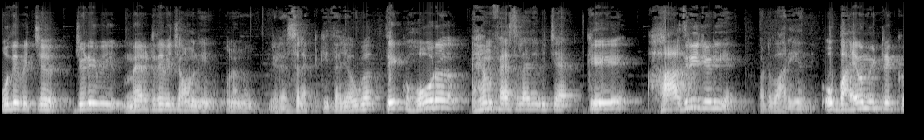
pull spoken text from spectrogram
ਉਹਦੇ ਵਿੱਚ ਜਿਹੜੇ ਵੀ ਮੈਰਿਟ ਦੇ ਵਿੱਚ ਆਉਣਗੇ, ਉਹਨਾਂ ਨੂੰ ਜਿਹੜਾ ਸਿਲੈਕਟ ਕੀਤਾ ਜਾਊਗਾ। ਤੇ ਇੱਕ ਹੋਰ ਅਹਿਮ ਫੈਸਲਾ ਦੇ ਵਿੱਚ ਹੈ ਕਿ ਹਾਜ਼ਰੀ ਜਿਹੜੀ ਹੈ ਪਟਵਾਰੀਆਂ ਦੀ, ਉਹ ਬਾਇਓਮੈਟ੍ਰਿਕ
